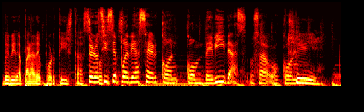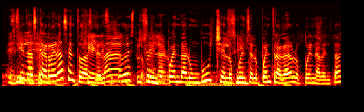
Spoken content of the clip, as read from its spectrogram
bebida para deportistas. Pero sí se así. puede hacer con, con bebidas, o sea, o con... Sí. este, Sí, en las con carreras en todas te dan. todo esto. Pues, ahí Sí, le pueden dar un buche, lo Sí. pueden, se lo pueden tragar o lo pueden aventar.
